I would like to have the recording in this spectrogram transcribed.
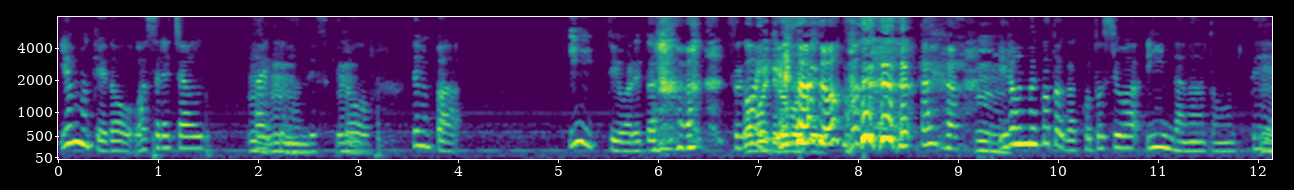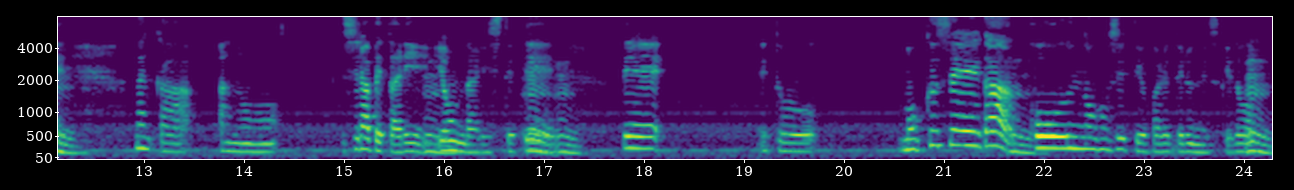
読むけど忘れちゃうタイプなんですけど、うんうん。でもやっぱいいって言われたら すごい。覚えてる覚えてる。いろんなことが今年はいいんだなと思って、うん。なんかあの調べたりうん。読んだりしてて、うんでえっと木星がうん。幸運の星って呼ばれてるんですけど、うん。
